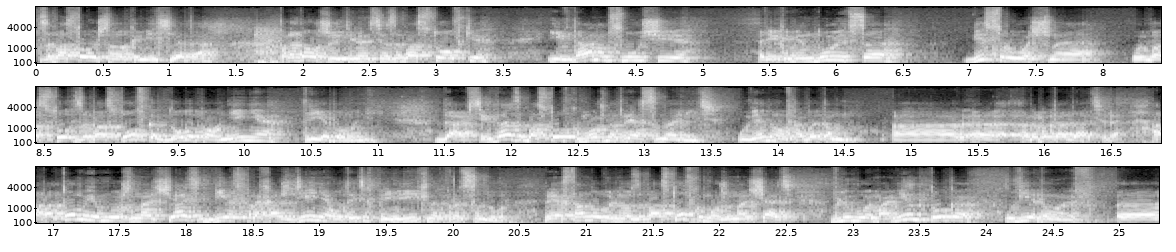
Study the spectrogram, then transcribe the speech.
забастовочного комитета, продолжительности забастовки. И в данном случае рекомендуется бессрочная забастовка до выполнения требований. Да, всегда забастовку можно приостановить, уведомив об этом а, работодателя. А потом ее можно начать без прохождения вот этих примирительных процедур. Приостановленную забастовку можно начать в любой момент, только уведомив э,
